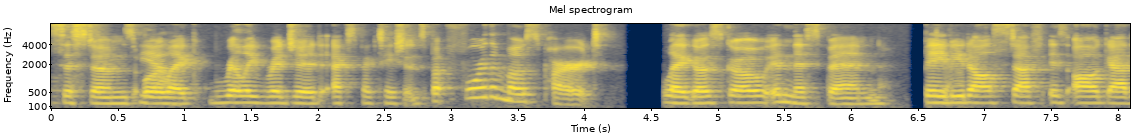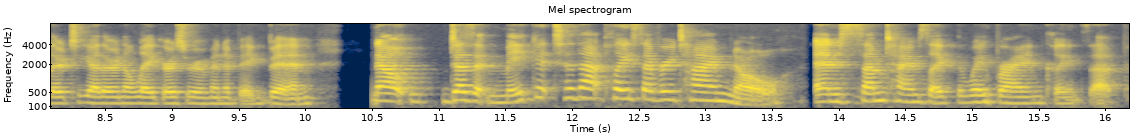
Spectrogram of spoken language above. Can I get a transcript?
systems or yeah. like really rigid expectations. But for the most part, Legos go in this bin. Baby yeah. doll stuff is all gathered together in a Lakers room in a big bin. Now, does it make it to that place every time? No. And sometimes, like the way Brian cleans up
